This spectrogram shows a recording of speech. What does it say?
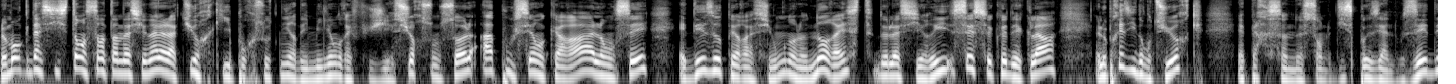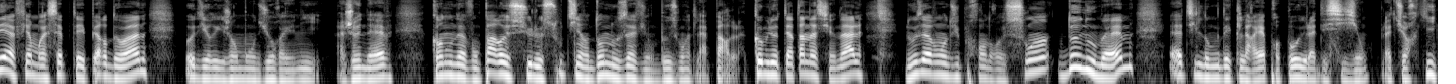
Le manque d'assistance internationale à la Turquie pour soutenir des millions de réfugiés sur son sol a poussé Ankara à lancer des opérations dans le nord-est de la Syrie. C'est ce que déclare le président turc. Et personne ne semble disposé à nous aider, affirme Recep Tayyip Erdogan aux dirigeants mondiaux réunis à Genève, quand nous n'avons pas reçu le soutien dont nous avions besoin de la part de la communauté internationale, nous avons dû prendre soin de nous-mêmes, a-t-il donc déclaré à propos de la décision de la Turquie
